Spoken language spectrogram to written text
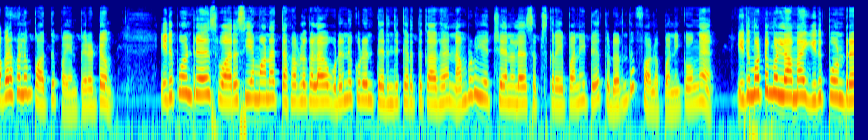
அவர்களும் பார்த்து பயன்பெறட்டும். இது போன்ற சுவாரஸ்யமான தகவல்களை உடனுக்குடன் தெரிஞ்சுக்கிறதுக்காக நம்மளுடைய சேனலை சப்ஸ்கிரைப் பண்ணிவிட்டு தொடர்ந்து ஃபாலோ பண்ணிக்கோங்க. இது மட்டும் இல்லாமல் இது போன்ற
